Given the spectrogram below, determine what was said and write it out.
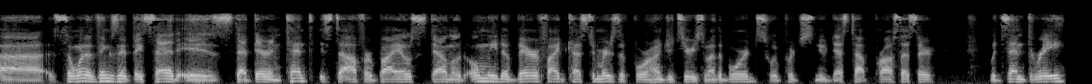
Uh, so one of the things that they said is that their intent is to offer BIOS download only to verified customers of 400 series motherboards who purchase a new desktop processor with Zen 3.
